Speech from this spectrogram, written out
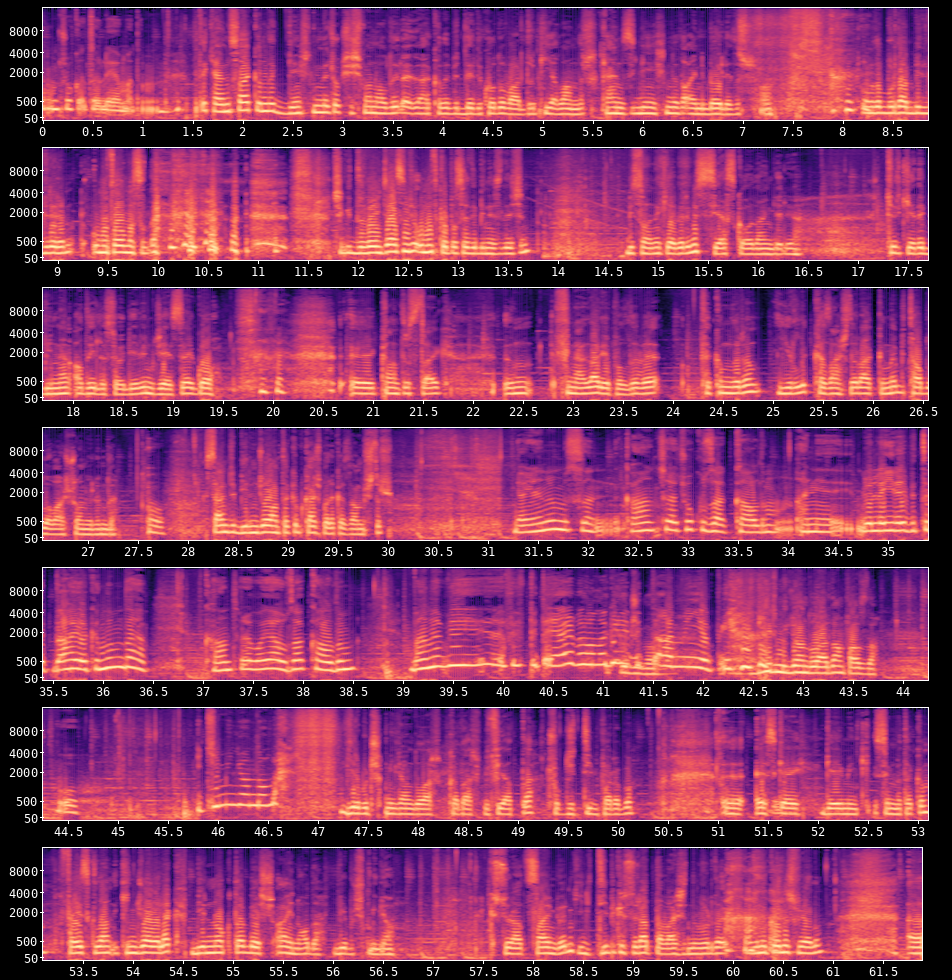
Onu çok hatırlayamadım. Bir de kendisi hakkında gençliğinde çok şişman olduğuyla alakalı bir dedikodu vardır ki yalandır. Kendisi gençliğinde de aynı böyledir. Onu da buradan bildirelim. Umut olmasın. Çünkü Dwayne Johnson bir umut kapısıydı bir nesil için. Bir sonraki haberimiz CSGO'dan geliyor. Türkiye'de bilinen adıyla söyleyelim CSGO. Ee, Counter Strike'ın finaller yapıldı ve takımların yıllık kazançları hakkında bir tablo var şu an önümde. Oh. Sence birinci olan takım kaç para kazanmıştır? Ya inanır mısın? Counter'a çok uzak kaldım. Hani LoL'e yine bir tık daha yakınım da Counter'a bayağı uzak kaldım. Bana bir hafif bir değer var ona göre İpucu bir tahmin yapayım. 1 milyon dolardan fazla. oh. 2 milyon dolar. 1,5 milyon dolar kadar bir fiyatta. Çok ciddi bir para bu. Ee, SK Gaming isimli takım. Face Clan ikinci olarak 1.5 aynı o da 1,5 milyon. Küsurat saymıyorum ki ciddi bir küsurat da var şimdi burada bunu konuşmayalım. Ee,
